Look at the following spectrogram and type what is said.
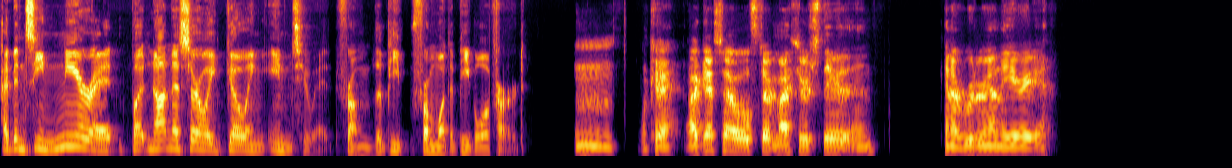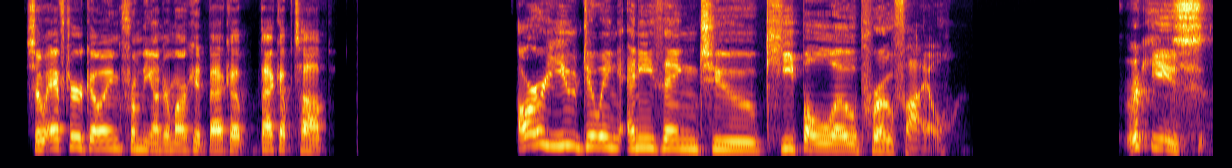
I've been seen near it, but not necessarily going into it from the peop- from what the people have heard. Mm, okay. I guess I will start my search there then. Kind of root around the area. So after going from the undermarket back up back up top, are you doing anything to keep a low profile? Riki's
